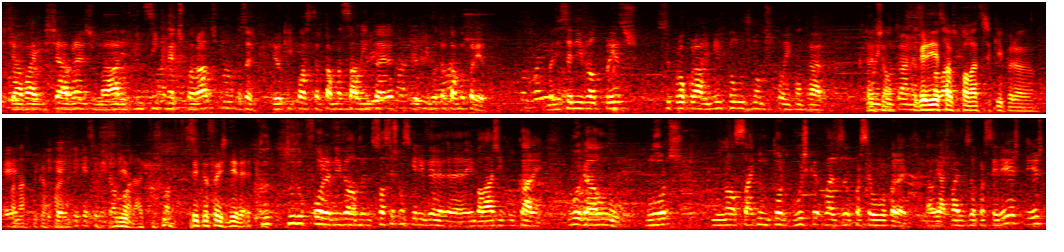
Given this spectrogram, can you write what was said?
Isto já, vai, isto já abrange uma área de 25 metros quadrados, ou seja, eu aqui posso tratar uma sala inteira e eu aqui vou tratar uma parede. Mas isso a nível de preços, se procurarem mesmo pelos nomes que estão a encontrar, que estão a encontrar nas Gostaria só que falasses aqui para, é, para o nosso microfone. Fiquei sem microfone. Exato. Situações diretas. Tudo o que for a nível de. Se vocês conseguirem ver a embalagem e colocarem o HU Louros, no nosso site, no motor de busca, vai-vos aparecer o aparelho. Aliás, vai-vos aparecer este, este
